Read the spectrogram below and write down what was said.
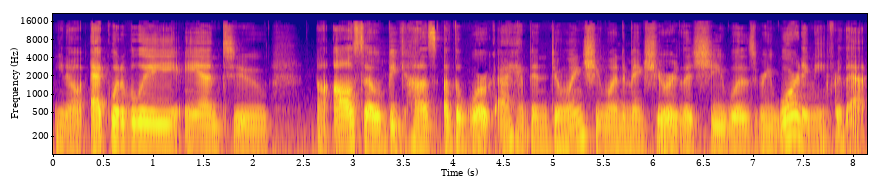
you know, equitably and to uh, also because of the work I had been doing. She wanted to make sure that she was rewarding me for that.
